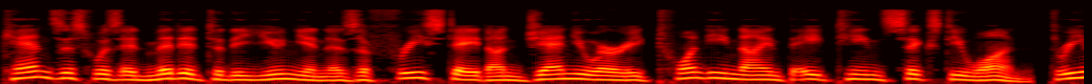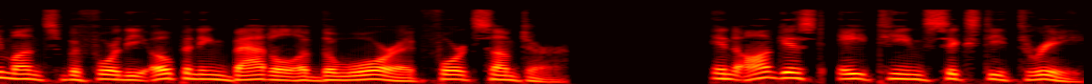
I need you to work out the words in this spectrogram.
Kansas was admitted to the Union as a free state on January 29, 1861, three months before the opening battle of the war at Fort Sumter. In August, 1863,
